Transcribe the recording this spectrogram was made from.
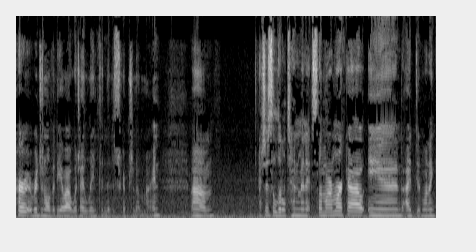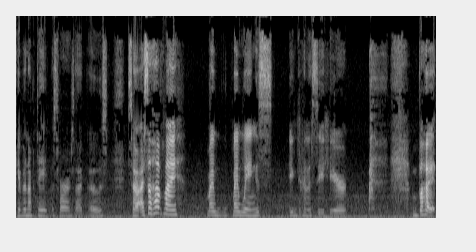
her original video out, which I linked in the description of mine. Um, it's just a little 10 minute slim arm workout and I did want to give an update as far as that goes. So I still have my, my, my wings. You can kind of see here, but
